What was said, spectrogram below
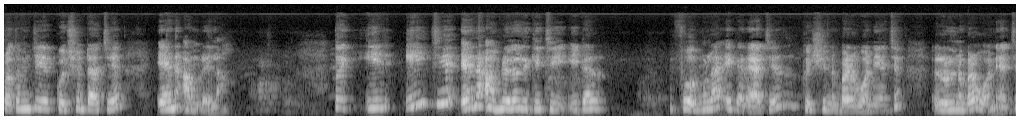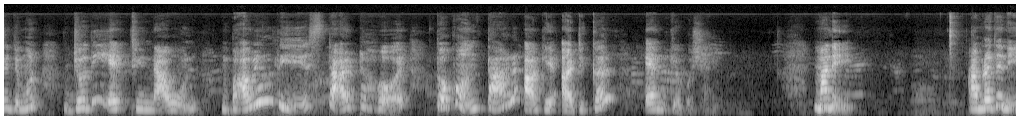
প্রথম যে কোয়েশ্চেনটা আছে এন আমরেলা তো এই- এই যে এন আমরেলা লিখেছি, এটার ফর্মুলা এখানে আছে কোয়েশ্চেন নাম্বার ওয়ানে আছে রুল নাম্বার ওয়ানে আছে, যেমন যদি একটি নাউন বাউল দিয়ে স্টার্ট হয়, তখন তার আগে আর্টিকেল এনকে বসাই। মানে আমরা জানি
